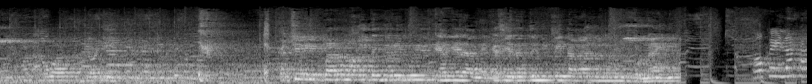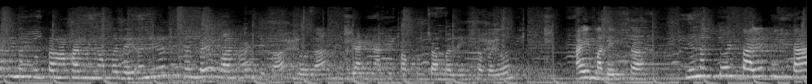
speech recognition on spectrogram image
One hour journey. Actually, para makita nyo rin po yung area namin kasi nandun yung pinaka ng Brunei. Okay lang kasi napunta nga kami ng Malay. Ano yun? Saan ba yun? One hour, di ba, Lola? Yung biyahe natin papunta Malaysia ba yun? Ay, Malaysia. Yan, nag-tour tayo, tita.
